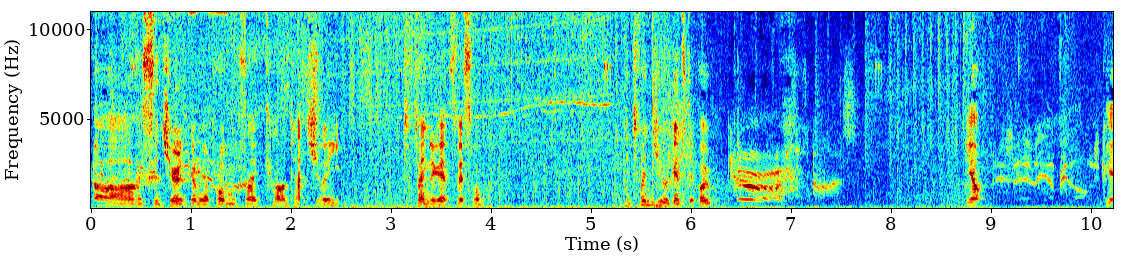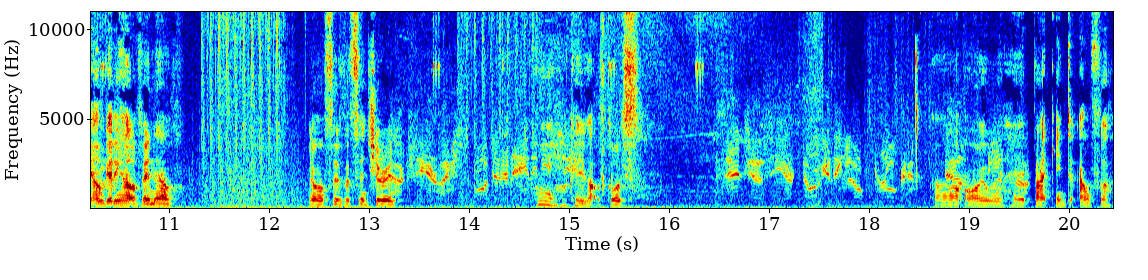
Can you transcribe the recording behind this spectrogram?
Oh, this Centurion's going to be a problem because I can't actually defend against this one. I can defend you against it though. Yep. Okay, I'm getting out of here now. Oh, so the Centurion. Oh, okay, that was close. Uh, I will head back into Alpha,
